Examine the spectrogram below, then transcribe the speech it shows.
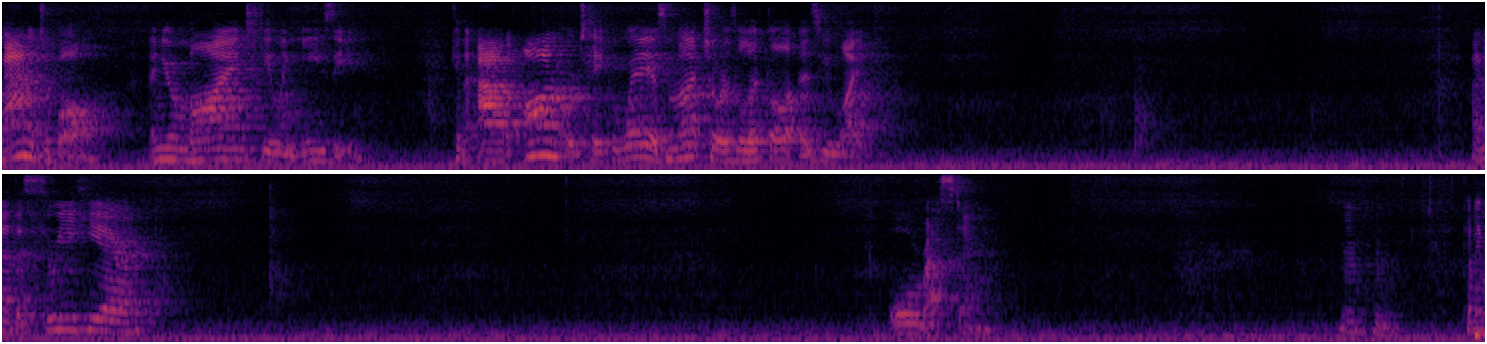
manageable? and your mind feeling easy. can add on or take away as much or as little as you like. Another three here. Or resting. Mm -hmm. Coming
